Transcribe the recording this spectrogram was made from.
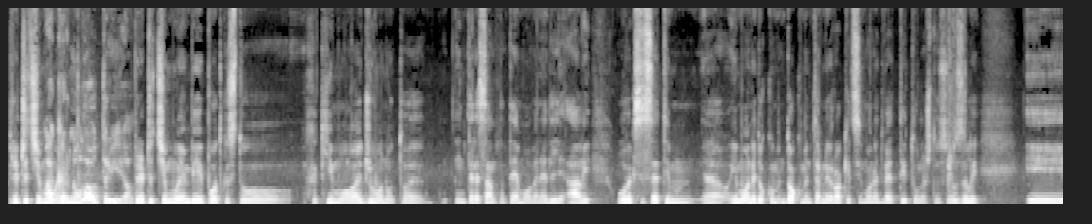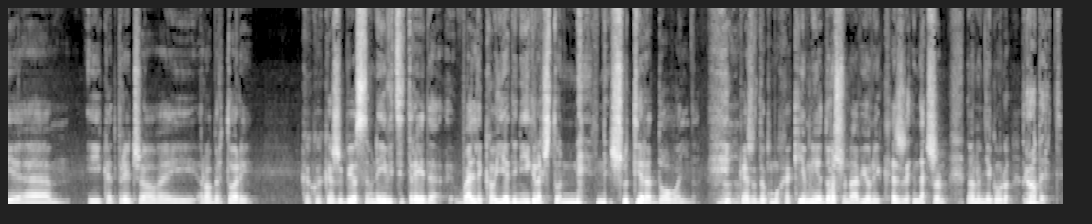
Pričat ćemo, makar 0 od 3, jel? pričat ćemo u NBA podcastu Hakimu Olajđuvanu, to je interesantna tema ove nedelje, ali uvek se setim, uh, ima one dokumen, dokumentarne Rockets, ima one dve titule što su uzeli i, um, i kad priča ovaj, Robert Torrey, kako je, kaže, bio sam na ivici trejda, valjda kao jedini igrač što ne, ne šutira dovoljno. Da. Kaže, dok mu Hakim nije došao na avionu i kaže, znaš, on, na onom njegovom, ro- Robert,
